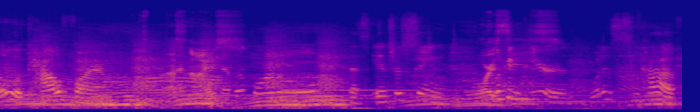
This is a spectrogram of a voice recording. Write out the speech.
Oh, a cow farm. That's And nice. Another portal. That's interesting. Look at Horses. here. What does he have?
